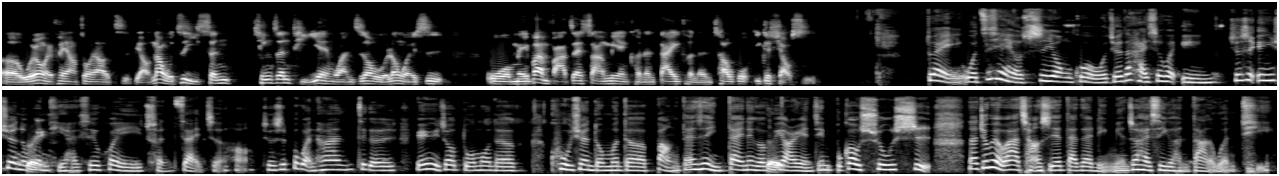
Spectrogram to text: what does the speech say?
呃，我认为非常重要的指标。那我自己身亲身体验完之后，我认为是我没办法在上面可能待可能超过一个小时。对我之前有试用过，我觉得还是会晕，就是晕眩的问题还是会存在着哈。就是不管它这个元宇宙多么的酷炫，多么的棒，但是你戴那个 VR 眼镜不够舒适，那就没有办法长时间待在里面，这还是一个很大的问题。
